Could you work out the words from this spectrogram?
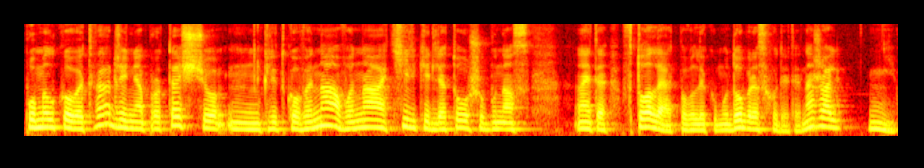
помилкове твердження про те, що клітковина вона тільки для того, щоб у нас, знаєте, в туалет по-великому добре сходити. На жаль, ні.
